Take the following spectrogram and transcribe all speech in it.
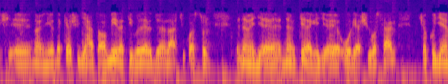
is nagyon érdekes, ugye hát a méretéből eredően látjuk azt, hogy ez nem egy, nem, tényleg egy óriási ország, csak ugye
